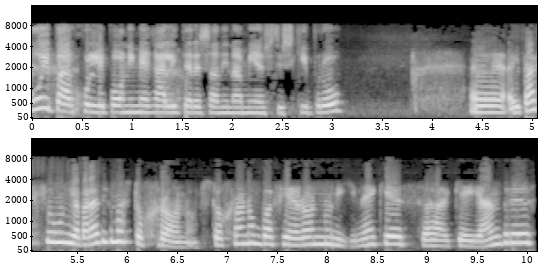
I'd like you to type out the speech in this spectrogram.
Πού υπάρχουν λοιπόν οι μεγαλύτερες αδυναμίες της Κύπρου; Ε, υπάρχουν για παράδειγμα στο χρόνο. Στο χρόνο που αφιερώνουν οι γυναίκες και οι άνδρες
